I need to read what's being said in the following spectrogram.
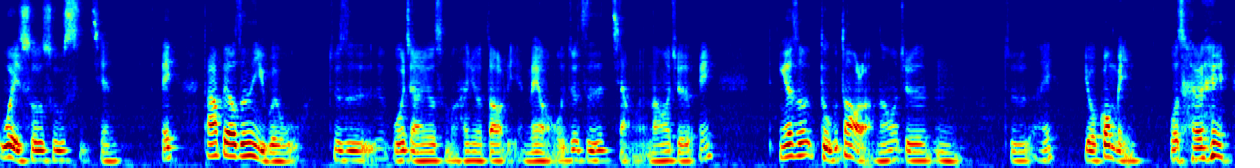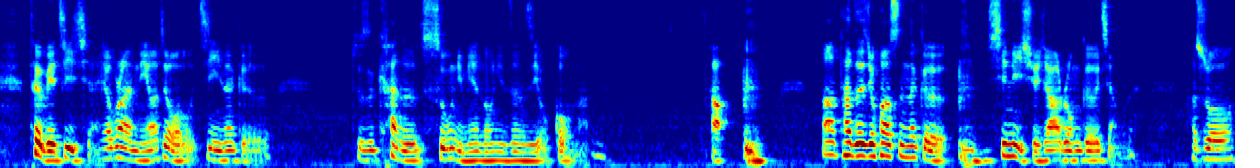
未说书时间。诶，大家不要真的以为我就是我讲有什么很有道理，没有，我就只是讲了，然后觉得诶，应该说读到了，然后觉得嗯，就是诶，有共鸣。我才会特别记起来，要不然你要叫我记那个，就是看着书里面的东西，真的是有够难。好，啊，他这句话是那个 心理学家荣格讲的。他说：“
